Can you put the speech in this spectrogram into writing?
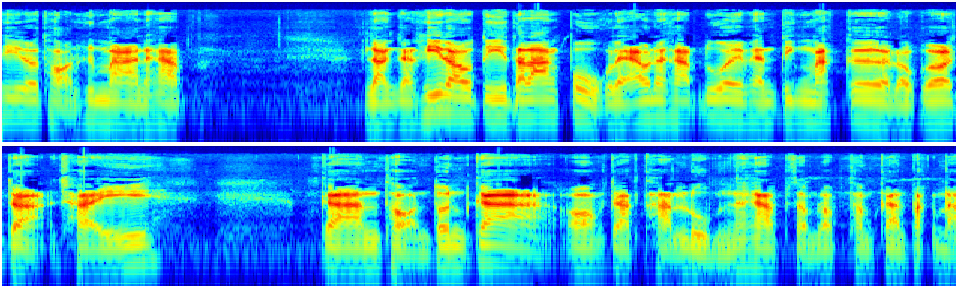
ที่เราถอนขึ้นมานะครับ หลังจากที่เราตีตารางปลูกแล้วนะครับ ด้วย planting marker เราก็จะใช้การถอนต้นกล้าออกจากฐานหลุมนะครับสำหรับทำการปักด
